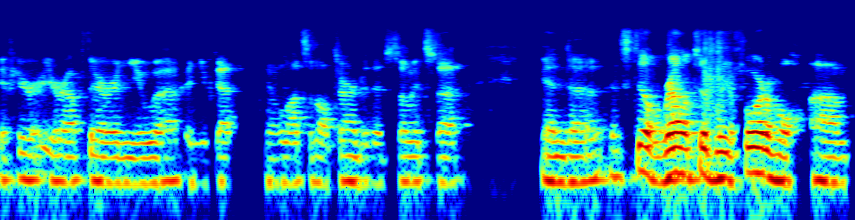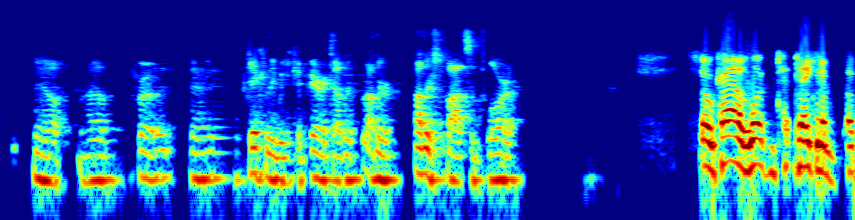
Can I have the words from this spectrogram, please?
if you're you're up there and you uh, and you've got you know lots of alternatives. So it's uh and uh, it's still relatively affordable. Um, you know, uh, for uh, particularly when you compare it to other other other spots in Florida. So, kind of look, t- taking a, a,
